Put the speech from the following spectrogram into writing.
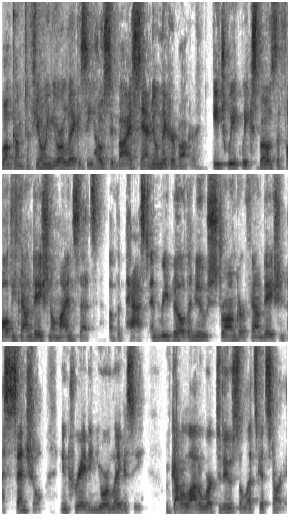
Welcome to Fueling Your Legacy, hosted by Samuel Knickerbocker. Each week, we expose the faulty foundational mindsets of the past and rebuild a new, stronger foundation essential in creating your legacy. We've got a lot of work to do, so let's get started.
